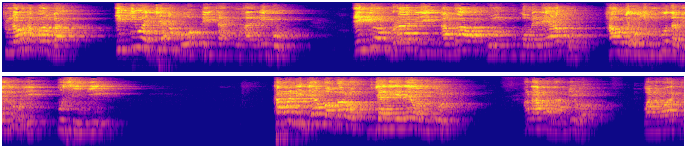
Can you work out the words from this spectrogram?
tunaona kwamba ikiwa jambo litakuharibu ikiwa mradi ambao uko mbele yako haujauchunguza vizuri usiingie. Kama ni jambo ambalo hujalielewa vizuri maana hapa naambiwa wanawake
